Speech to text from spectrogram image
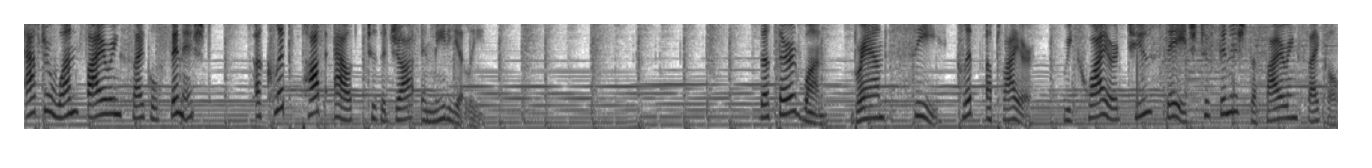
After one firing cycle finished, a clip pop out to the jaw immediately. The third one, brand C clip applier, required two stage to finish the firing cycle.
